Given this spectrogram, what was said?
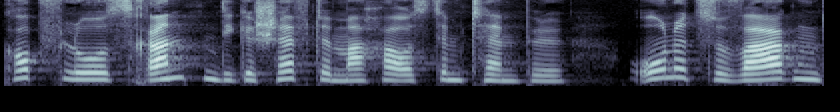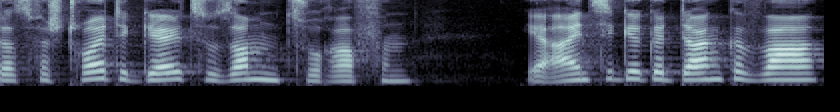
Kopflos rannten die Geschäftemacher aus dem Tempel, ohne zu wagen, das verstreute Geld zusammenzuraffen. Ihr einziger Gedanke war,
